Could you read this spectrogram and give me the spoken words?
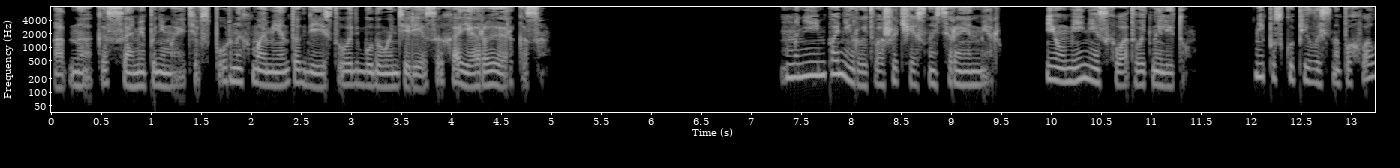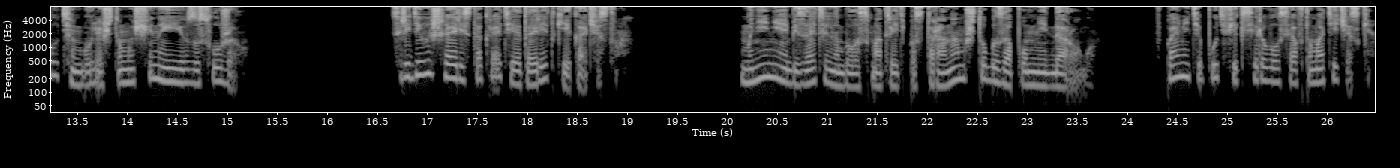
Однако, сами понимаете, в спорных моментах действовать буду в интересах Аяра Эркаса. Мне импонирует ваша честность, Рейнмер, и умение схватывать на лету. Не поскупилась на похвалу, тем более, что мужчина ее заслужил. Среди высшей аристократии это редкие качества. Мне не обязательно было смотреть по сторонам, чтобы запомнить дорогу. В памяти путь фиксировался автоматически.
